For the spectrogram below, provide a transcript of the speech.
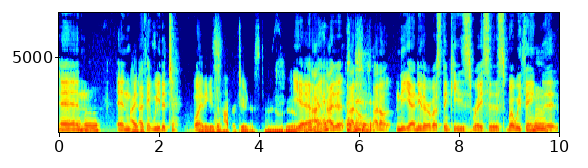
and Mhm. and I I, think think we deter what I think he's an opportunist. I don't, I don't yeah, Okay. I, I, I don't, I don't, yeah, neither of us think he's racist, but we think Mhm. that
